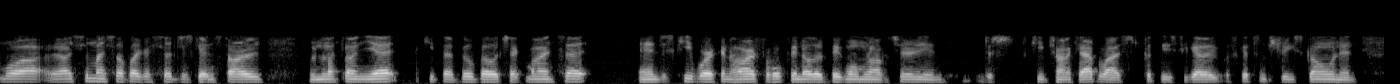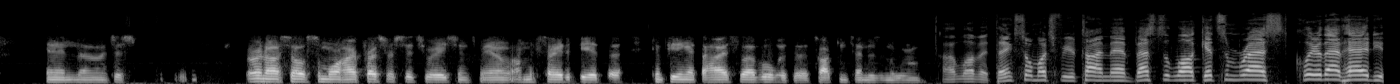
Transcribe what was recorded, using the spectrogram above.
Well, I I see myself, like I said, just getting started. We're not done yet. Keep that Bill Belichick mindset and just keep working hard for hopefully another big moment opportunity and just keep trying to capitalize, put these together. Let's get some streaks going and and uh, just earn ourselves some more high pressure situations, man. I'm excited to be at the competing at the highest level with the top contenders in the world. I love it. Thanks so much for your time, man. Best of luck. Get some rest. Clear that head. You,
